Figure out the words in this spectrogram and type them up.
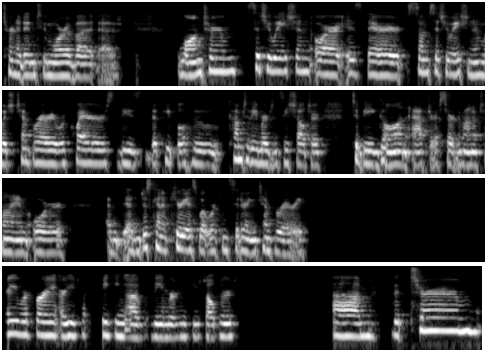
turn it into more of a, a long-term situation or is there some situation in which temporary requires these the people who come to the emergency shelter to be gone after a certain amount of time or I'm, I'm just kind of curious what we're considering temporary are you referring, are you speaking of the emergency shelters? Um, the term,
